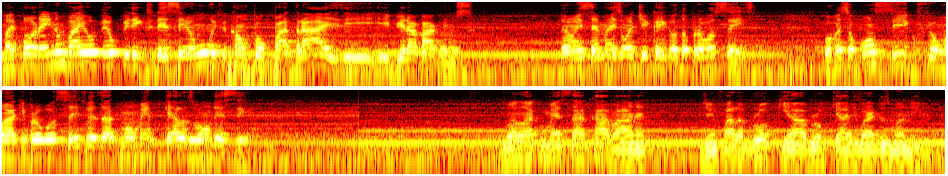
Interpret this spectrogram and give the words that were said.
Mas porém não vai haver o perigo de descer um e ficar um pouco para trás e, e virar bagunça. Então isso é mais uma dica aí que eu dou para vocês. Vou ver se eu consigo filmar aqui para vocês no exato momento que elas vão descer. Vamos lá começar a cavar, né? A gente fala bloquear, bloquear debaixo das manilhas.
